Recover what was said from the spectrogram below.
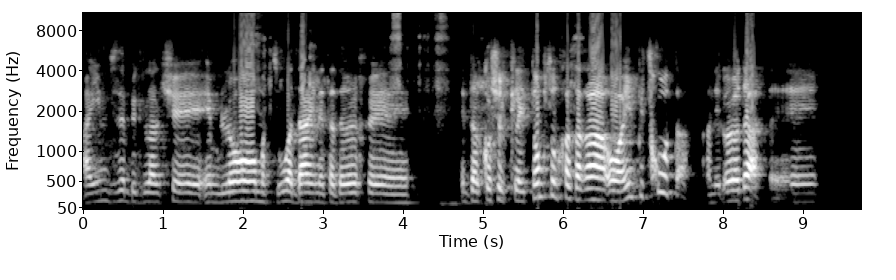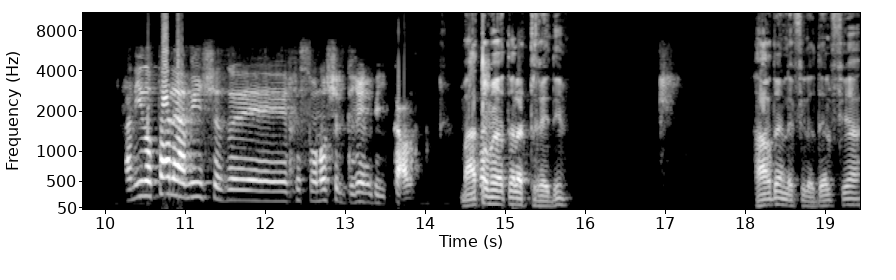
האם זה בגלל שהם לא מצאו עדיין את הדרך, אה, את דרכו של קליי תומפסון חזרה, או האם פיצחו אותה, אני לא יודעת. אה, אני נוטה להאמין שזה חסרונו של גרין בעיקר. מה את אומרת על הטריידים? הרדן לפילדלפיה?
